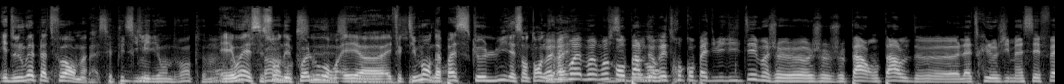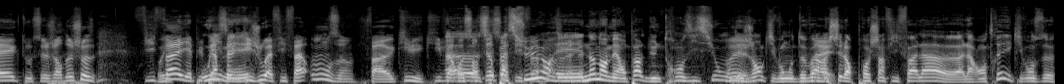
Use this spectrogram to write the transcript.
et de nouvelles plateformes. Bah, c'est plus de Ce 10 qui- millions de ventes. hein. et ouais, ce sont des poids lourds. Et euh, effectivement, d'après ce que lui laisse entendre, Ouais, mais moi, aurait moi, moi, quand on parle de rétrocompatibilité, moi, je, je, je parle, on parle de la trilogie Mass Effect ou ce genre de choses. FIFA, il y a plus Oui, personne mais- qui joue à FIFA 11. Enfin, qui, qui va Euh, ressortir c'est pas FIFA sûr 11. et non non mais on parle d'une transition Oui. des gens qui vont devoir Ouais. acheter leur prochain FIFA là euh, à la rentrée et qui vont se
